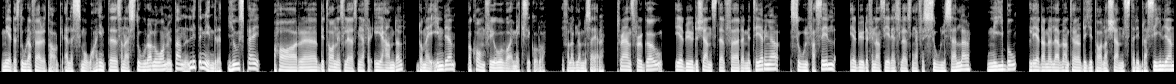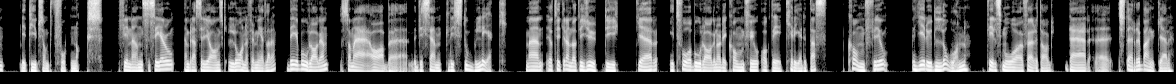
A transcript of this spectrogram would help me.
medelstora företag eller små. Inte sådana här stora lån utan lite mindre. UsePay har eh, betalningslösningar för e-handel. De är i Indien och Confio var i Mexiko då, ifall jag glömde säga det. TransferGo erbjuder tjänster för remitteringar. Solfacil erbjuder finansieringslösningar för solceller. Nibo, ledande leverantör av digitala tjänster i Brasilien. Det är typ som Fortnox. Finanszero en brasiliansk låneförmedlare. Det är bolagen som är av eh, väsentlig storlek. Men jag tycker ändå att vi djupdyker i två bolagen och det är Confio och det är Creditas. Confio ger ut lån till små företag där eh, större banker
